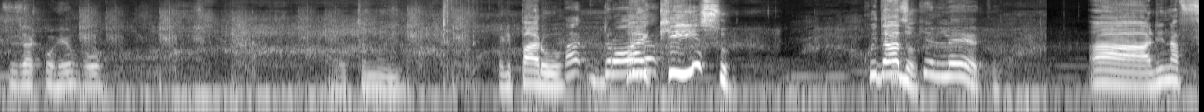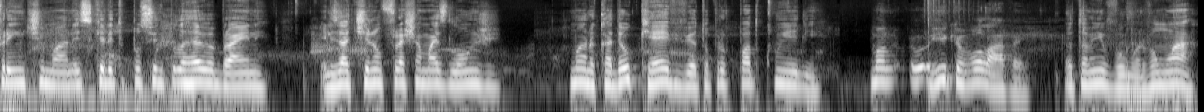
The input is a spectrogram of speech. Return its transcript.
Se quiser correr, eu vou. Eu também. Ele parou. Ah, droga! Ai, que isso? Cuidado! Esqueleto. Ah, ali na frente, mano. Esqueleto possuído pelo Herobrine. Eles atiram flecha mais longe. Mano, cadê o Kevin, velho? Eu tô preocupado com ele. Mano, eu, Rick, eu vou lá, velho. Eu também vou, mano. Vamos lá.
